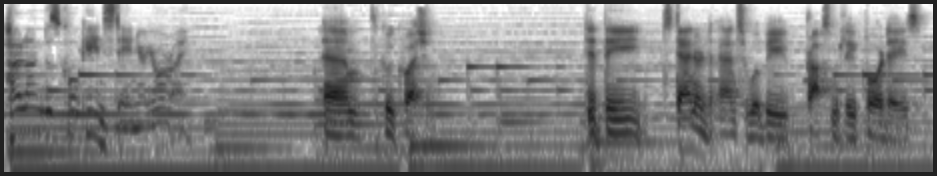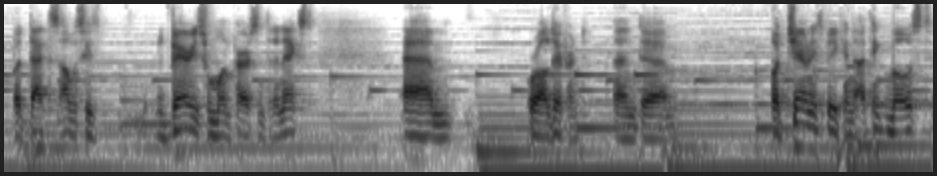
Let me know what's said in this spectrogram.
How long does cocaine stay in your urine? Um, it's a good question. The, the, standard answer would be approximately four days, but that's obviously varies from one person to the next. Um, we're all different, and um, but generally speaking, I think most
